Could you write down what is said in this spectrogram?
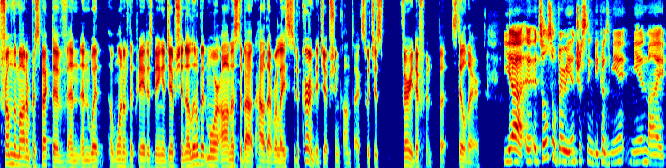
from the modern perspective, and and with one of the creators being Egyptian, a little bit more honest about how that relates to the current Egyptian context, which is very different, but still there. Yeah, it's also very interesting because me, me and my,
